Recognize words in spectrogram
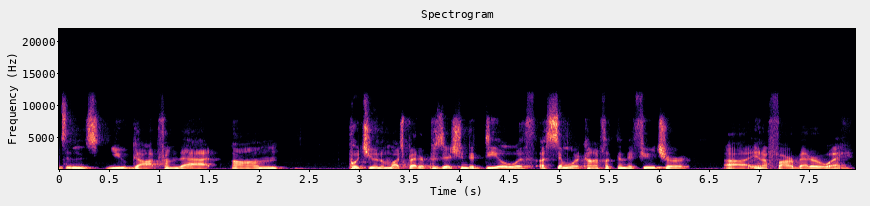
since you got from that um, put you in a much better position to deal with a similar conflict in the future uh, in a far better way.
